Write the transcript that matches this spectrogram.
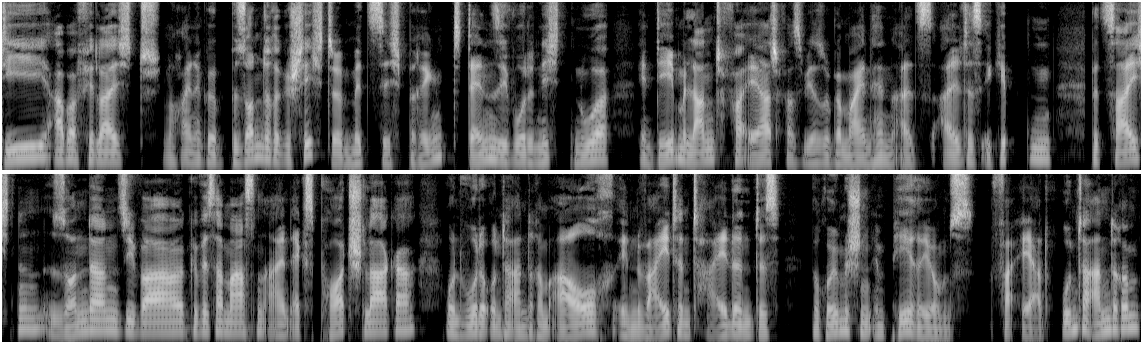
die aber vielleicht noch eine besondere Geschichte mit sich bringt, denn sie wurde nicht nur in dem Land verehrt, was wir so gemeinhin als altes Ägypten bezeichnen, sondern sie war gewissermaßen ein Exportschlager und wurde unter anderem auch in weiten Teilen des römischen Imperiums verehrt. Unter anderem,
